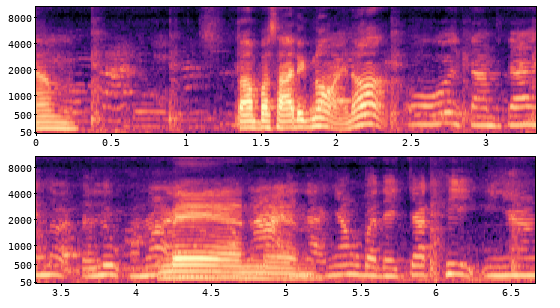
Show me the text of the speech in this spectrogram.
นำตามภาษาเด็กน้อยเนาะโอ้ย ตามใจเนาะแต่ลูกเขาน้อยแม่นแม่น น่ะยังบ่ได้จักที่อีหยัง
